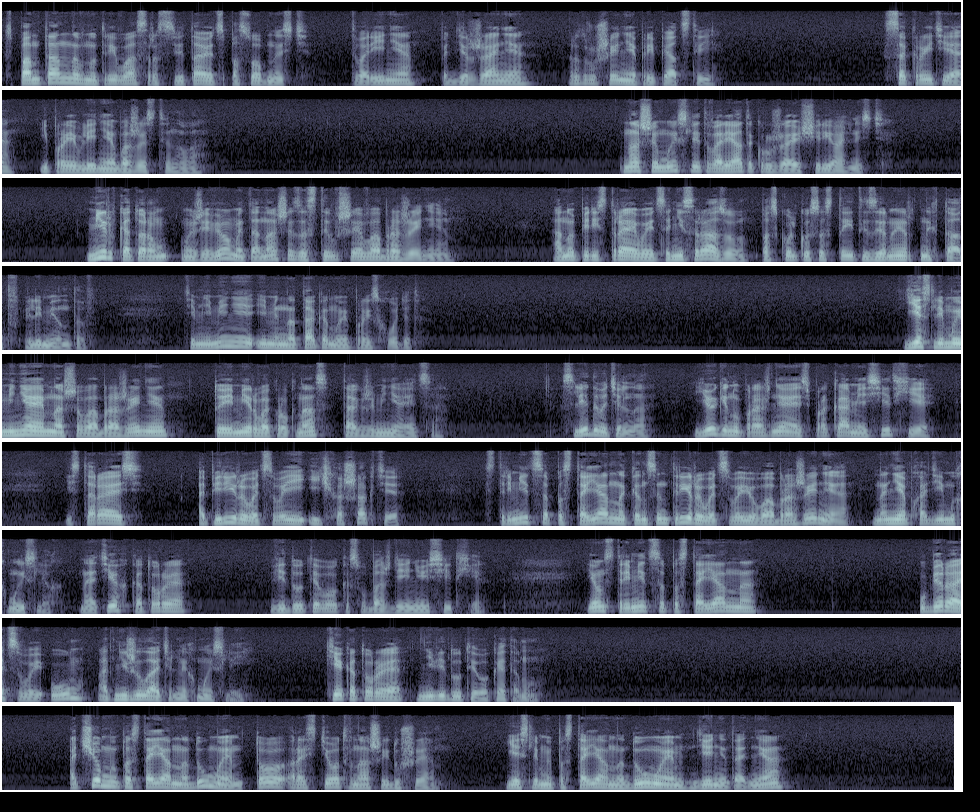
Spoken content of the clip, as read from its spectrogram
Спонтанно внутри вас расцветают способность творения, поддержания, разрушения препятствий, сокрытия и проявления божественного. Наши мысли творят окружающую реальность. Мир, в котором мы живем, это наше застывшее воображение – оно перестраивается не сразу, поскольку состоит из инертных татв, элементов. Тем не менее, именно так оно и происходит. Если мы меняем наше воображение, то и мир вокруг нас также меняется. Следовательно, йогин, упражняясь в пракаме ситхи и стараясь оперировать своей ичха-шакти – стремится постоянно концентрировать свое воображение на необходимых мыслях, на тех, которые ведут его к освобождению ситхи. И он стремится постоянно убирать свой ум от нежелательных мыслей. те, которые не ведут его к этому. О чем мы постоянно думаем, то растет в нашей душе. Если мы постоянно думаем день ото дня,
